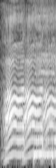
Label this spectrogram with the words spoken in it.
हाथी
